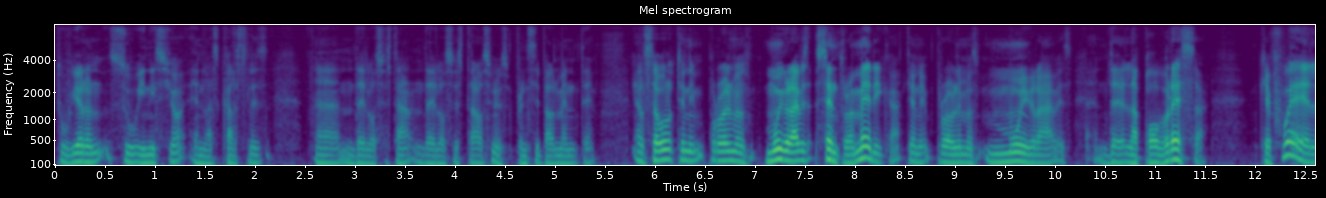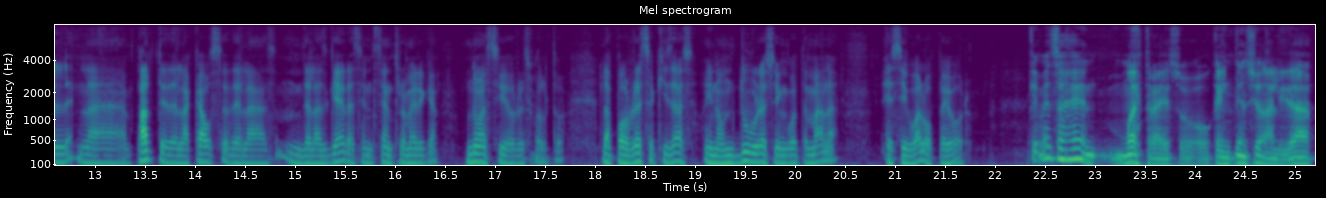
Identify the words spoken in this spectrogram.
tuvieron su inicio en las cárceles eh, de, los de los Estados Unidos, principalmente. El Salvador tiene problemas muy graves, Centroamérica tiene problemas muy graves de la pobreza, que fue la parte de la causa de las, de las guerras en Centroamérica, no ha sido resuelto. La pobreza quizás en Honduras y en Guatemala es igual o peor. ¿Qué mensaje muestra eso o qué intencionalidad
